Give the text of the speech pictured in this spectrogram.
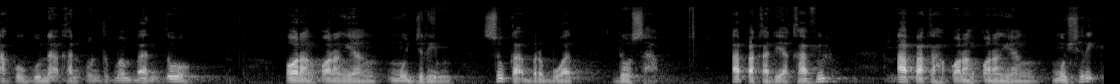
aku gunakan untuk membantu orang-orang yang mujrim suka berbuat dosa. Apakah dia kafir? Apakah orang-orang yang musyrik?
